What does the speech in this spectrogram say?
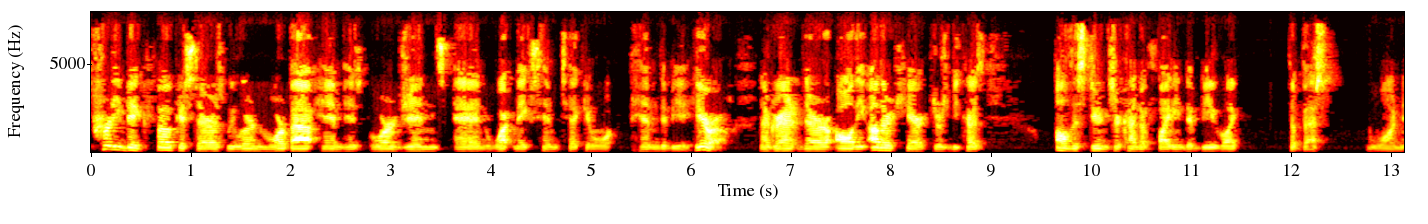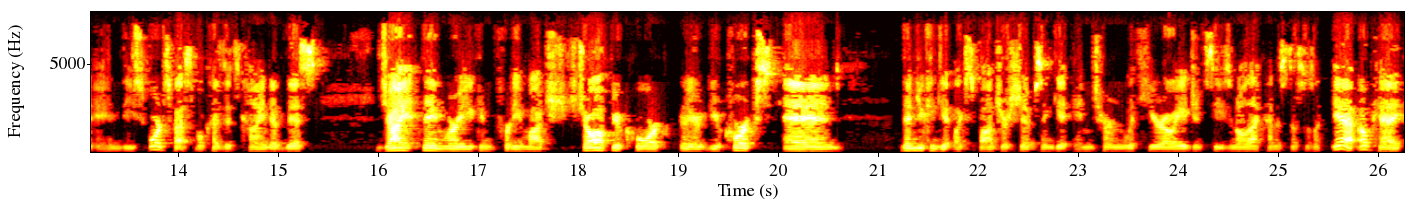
pretty big focus there as we learned more about him, his origins, and what makes him tick and want him to be a hero. Now granted, there are all the other characters because all the students are kind of fighting to be like the best one in the sports festival because it's kind of this giant thing where you can pretty much show off your your, your quirks and then you can get like sponsorships and get intern with hero agencies and all that kind of stuff. So it's like, yeah, okay.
